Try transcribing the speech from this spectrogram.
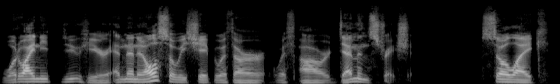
what do I need to do here? And then it also we shape it with our with our demonstration. So like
